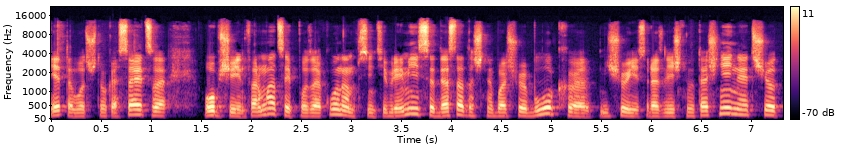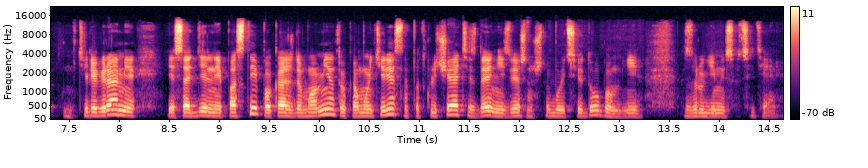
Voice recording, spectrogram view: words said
Это вот что касается общей информации по законам в сентябре месяце. Достаточно большой блок, э, еще есть различные уточнения на этот счет. В Телеграме есть отдельные посты по каждому моменту. Кому интересно, подключайтесь, да, неизвестно, что будет с Ютубом и с другими соцсетями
